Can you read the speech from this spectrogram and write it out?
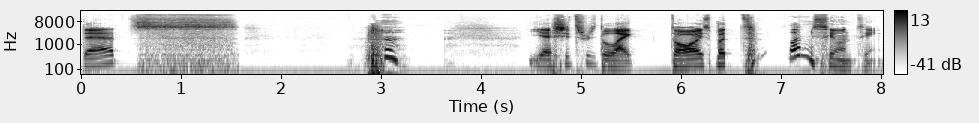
that's yeah, she treated like toys, but let me say one thing.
